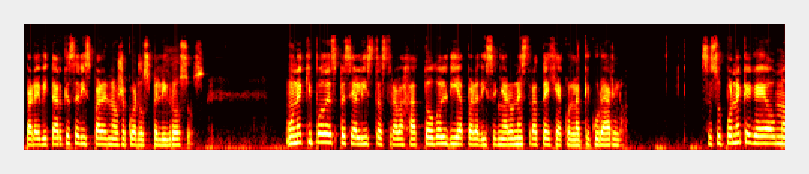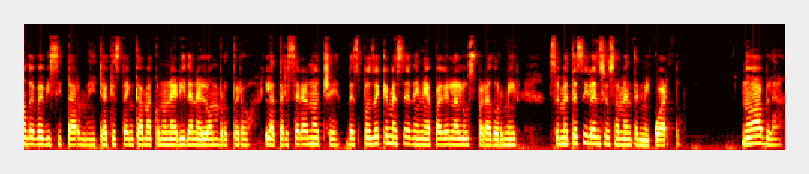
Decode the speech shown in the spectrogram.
para evitar que se disparen los recuerdos peligrosos. Un equipo de especialistas trabaja todo el día para diseñar una estrategia con la que curarlo. Se supone que Gale no debe visitarme, ya que está en cama con una herida en el hombro, pero la tercera noche, después de que me ceden y apaguen la luz para dormir, se mete silenciosamente en mi cuarto. No habla,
